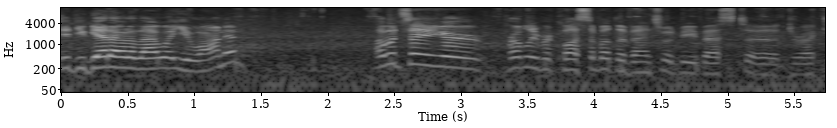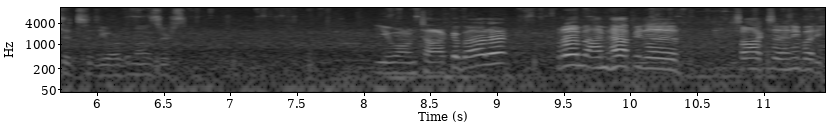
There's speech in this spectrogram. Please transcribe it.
Did you get out of that what you wanted? I would say your probably request about the events would be best uh, directed to the organizers. You won't talk about it? But I'm, I'm happy to talk to anybody.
